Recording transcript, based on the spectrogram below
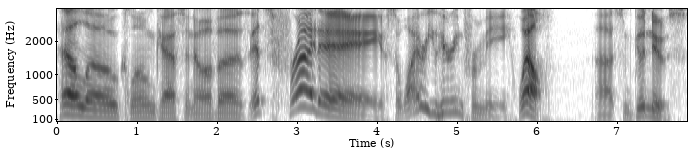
Hello, Clone Castanovas. It's Friday. So, why are you hearing from me? Well, uh, some good news.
